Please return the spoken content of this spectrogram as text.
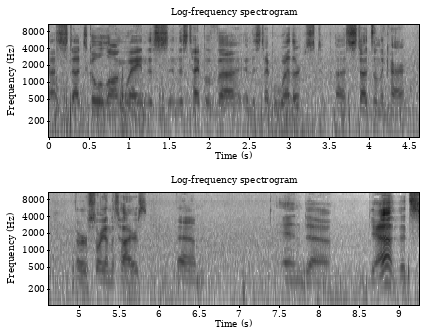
uh, studs go a long way in this in this type of uh, in this type of weather. St uh, studs on the car, or sorry, on the tires. Um, and uh, yeah, it's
